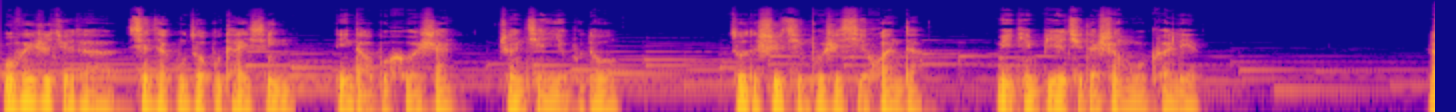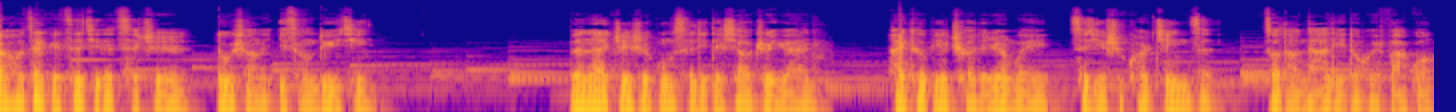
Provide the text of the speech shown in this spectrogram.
无非是觉得现在工作不开心，领导不和善，赚钱也不多，做的事情不是喜欢的，每天憋屈的生无可恋，然后再给自己的辞职镀上了一层滤镜。本来只是公司里的小职员。还特别扯的认为自己是块金子，走到哪里都会发光。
